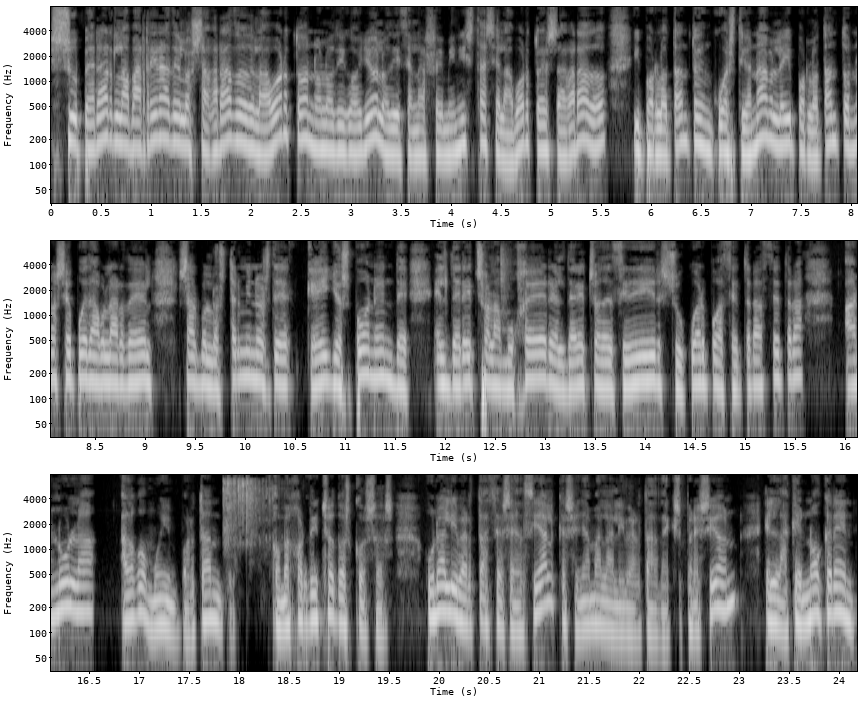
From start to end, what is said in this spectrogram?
superar la barrera de lo sagrado del aborto, no lo digo yo, lo dicen las feministas, el aborto es sagrado y por lo tanto incuestionable y por lo tanto no se puede hablar de él salvo en los términos de que ellos ponen de el derecho a la mujer, el derecho a decidir su cuerpo, etcétera, etcétera, anula algo muy importante o mejor dicho, dos cosas. Una libertad esencial, que se llama la libertad de expresión, en la que no creen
